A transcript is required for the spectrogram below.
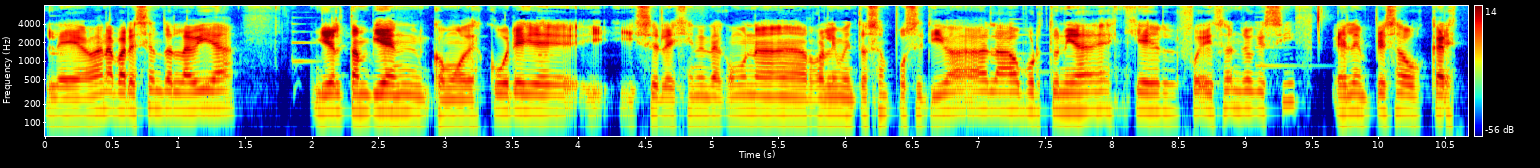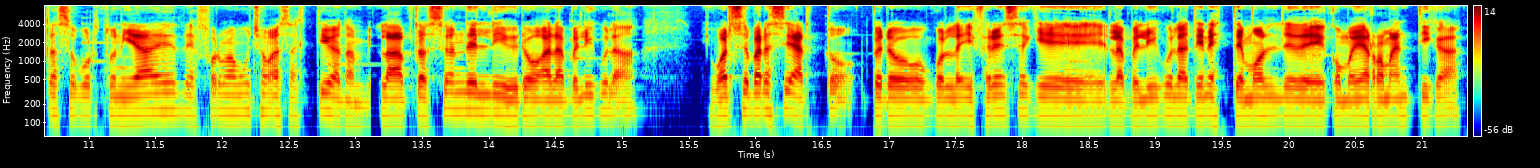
le van apareciendo en la vida y él también como descubre y, se le genera como una realimentación positiva a las oportunidades que él fue diciendo que sí, él empieza a buscar estas oportunidades de forma mucho más activa también. La adaptación del libro a la película igual se parece harto, pero con la diferencia que la película tiene este molde de comedia romántica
